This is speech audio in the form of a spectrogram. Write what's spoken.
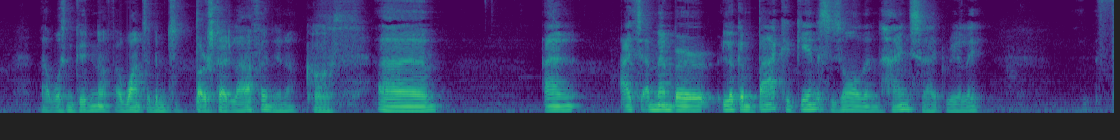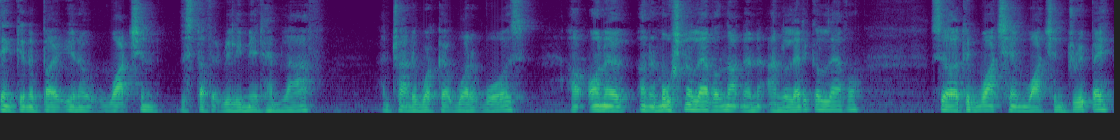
that wasn't good enough. I wanted him to burst out laughing, you know. Of course. Um, and I, I remember looking back again, this is all in hindsight, really, thinking about, you know, watching the stuff that really made him laugh and trying to work out what it was uh, on a an emotional level, not an analytical level. So I could watch him watching Droopy,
